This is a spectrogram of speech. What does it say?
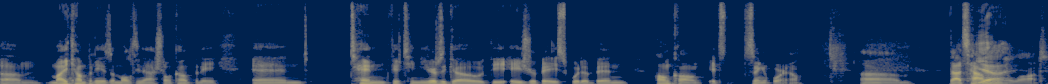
um, my company is a multinational company, and 10, 15 years ago, the Asia base would have been Hong Kong. It's Singapore now. Um, that's happening a lot.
